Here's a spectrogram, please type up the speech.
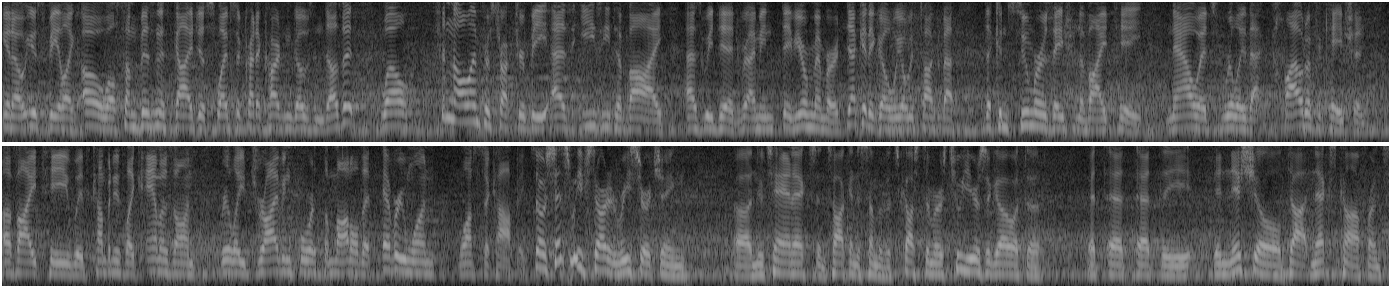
you know, used to be like, oh, well, some business guy just swipes a credit card and goes and does it. Well, shouldn't all infrastructure be as easy to buy as we did? I mean, Dave, you remember, a decade ago we always talked about the consumerization of IT. Now it's really that cloudification of IT with companies like Amazon really driving forth the model that everyone wants to copy. So since we've started researching uh, Nutanix and talking to some of its customers, two years ago at the, at, at, at the initial .next conference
